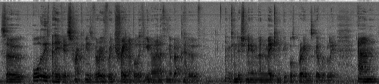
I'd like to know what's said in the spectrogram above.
so all of these behaviors strike me as very, very trainable if you know anything about kind of conditioning and, and making people's brains go wibbly. And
